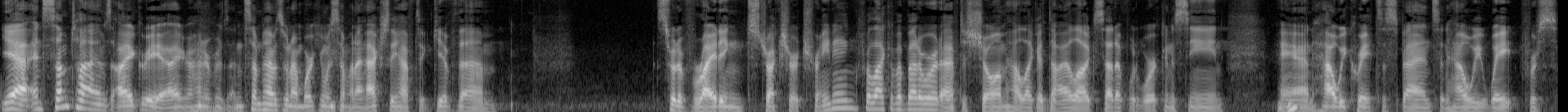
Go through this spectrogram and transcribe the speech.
Yeah, and sometimes I agree. I 100%. And sometimes when I'm working with someone, I actually have to give them sort of writing structure training, for lack of a better word. I have to show them how like a dialogue setup would work in a scene, mm-hmm. and how we create suspense, and how we wait for s-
